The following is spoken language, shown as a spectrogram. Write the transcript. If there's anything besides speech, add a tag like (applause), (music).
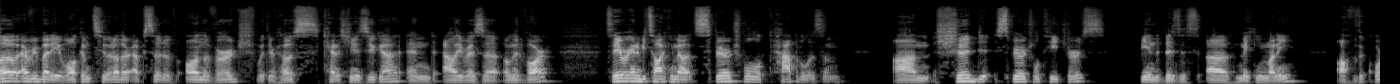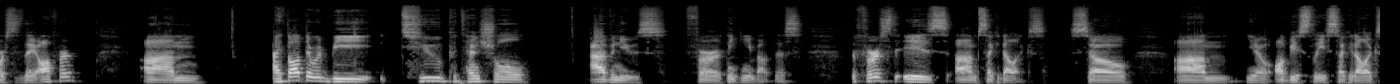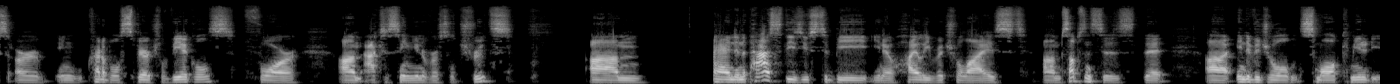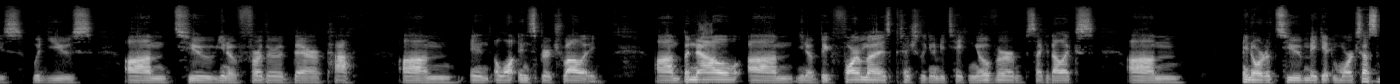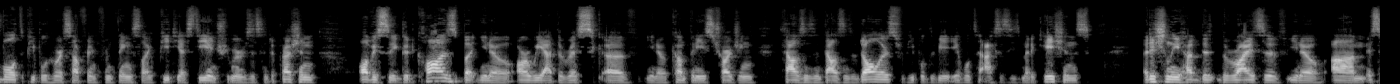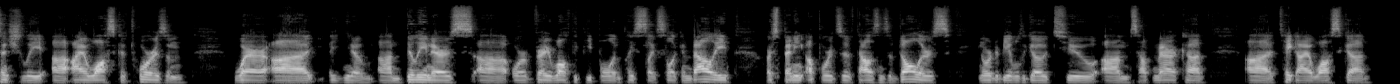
Hello, everybody. Welcome to another episode of On the Verge with your hosts, Kenneth Shinozuka and Ali Reza Omidvar. Today, we're going to be talking about spiritual capitalism. Um, should spiritual teachers be in the business of making money off of the courses they offer? Um, I thought there would be two potential avenues for thinking about this. The first is um, psychedelics. So, um, you know, obviously, psychedelics are incredible spiritual vehicles for um, accessing universal truths. Um, and in the past, these used to be, you know, highly ritualized um, substances that uh, individual small communities would use um, to, you know, further their path um, in a lot in spirituality. but now, you know, big pharma is potentially going to be taking over psychedelics. Um, in order to make it more accessible to people who are suffering from things like PTSD and treatment resistant depression. Obviously, a good cause, but you know, are we at the risk of you know companies charging thousands and thousands of dollars for people to be able to access these medications? Additionally, you have the, the rise of you know um, essentially uh, ayahuasca tourism, where uh, you know um, billionaires uh, or very wealthy people in places like Silicon Valley are spending upwards of thousands of dollars in order to be able to go to um, South America, uh, take ayahuasca,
